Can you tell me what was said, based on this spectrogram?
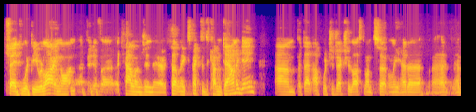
Fed would be relying on a bit of a, a challenge in there. Certainly expected to come down again, um, but that upward trajectory last month certainly had a had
